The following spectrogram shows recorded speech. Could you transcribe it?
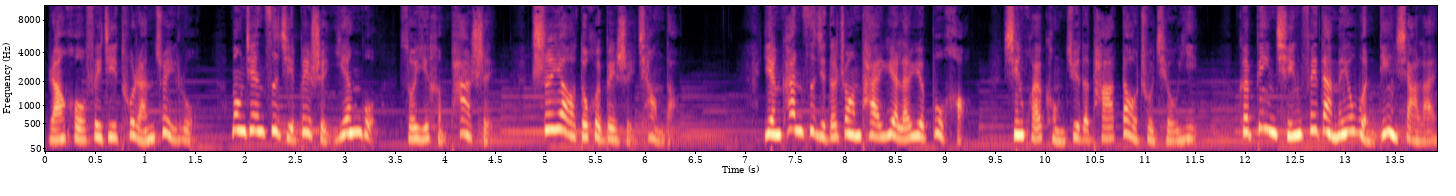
然后飞机突然坠落；梦见自己被水淹过，所以很怕水，吃药都会被水呛到。眼看自己的状态越来越不好，心怀恐惧的她到处求医。可病情非但没有稳定下来，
